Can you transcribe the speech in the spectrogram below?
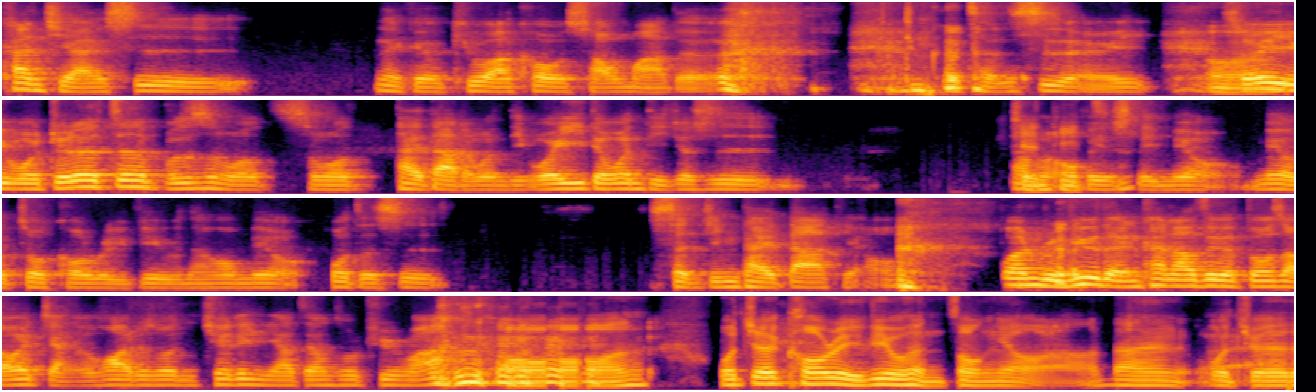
看起来是那个 QR code 扫码的 的城市而已，嗯所以我觉得真的不是什么什么太大的问题，唯一的问题就是他们 obviously 没有没有做 code review，然后没有或者是神经太大条。不然 review 的人看到这个多少会讲的话，就说你确定你要这样出去吗？哦，我觉得 code review 很重要啦，但我觉得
